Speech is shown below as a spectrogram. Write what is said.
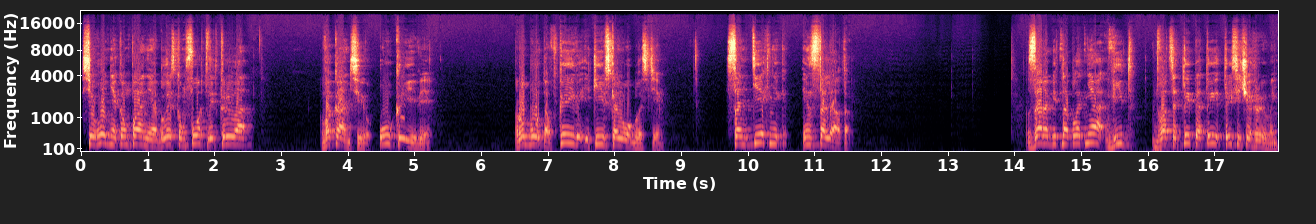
Сьогодні компанія Bless Comfort відкрила вакансію у Києві. Робота в Києві і Київській області. Сантехнік інсталятор. Заробітна платня від 25 тисяч гривень.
